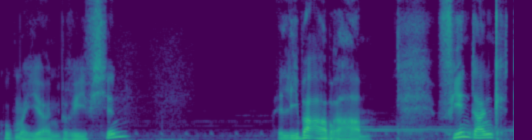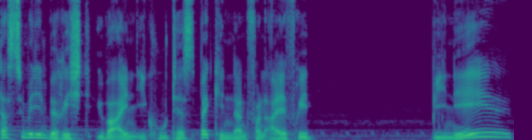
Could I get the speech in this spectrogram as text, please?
Guck mal hier, ein Briefchen. Lieber Abraham, vielen Dank, dass du mir den Bericht über einen IQ-Test bei Kindern von Alfred Binet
